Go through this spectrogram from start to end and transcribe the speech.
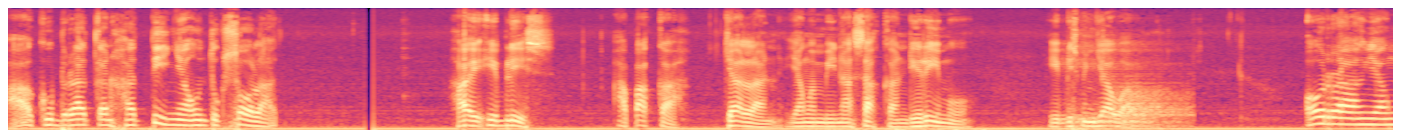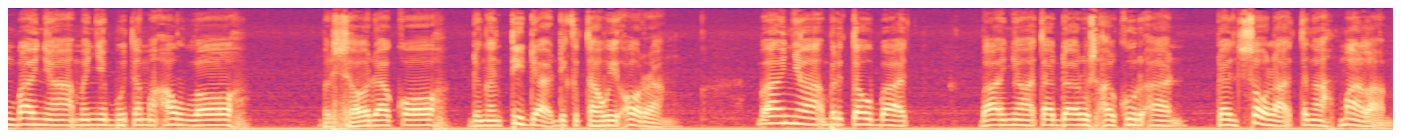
Aku beratkan hatinya untuk solat. Hai iblis, apakah jalan yang membinasakan dirimu? Iblis menjawab, Orang yang banyak menyebut nama Allah Bersodakoh dengan tidak diketahui orang Banyak bertaubat Banyak tadarus Al-Quran Dan solat tengah malam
